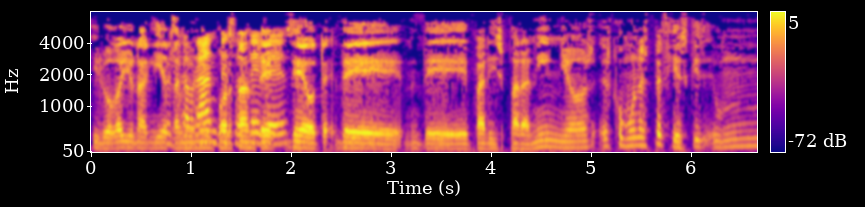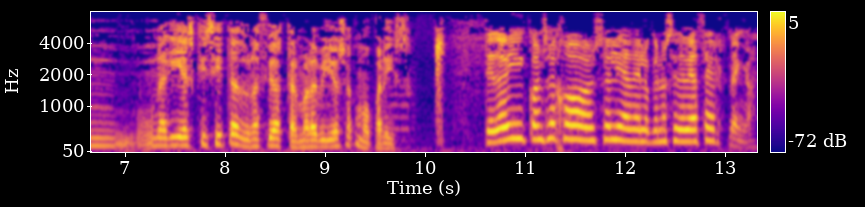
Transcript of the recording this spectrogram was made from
Y luego hay una guía también muy importante de, de, de París para niños. Es como una especie, un- una guía exquisita de una ciudad tan maravillosa como París. ¿Te doy consejos, Elia, de lo que no se debe hacer? Venga.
